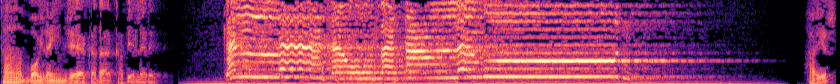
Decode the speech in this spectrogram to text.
Ta boylayıncaya kadar kabirleri. Kellâ sevfe ta'lemûn. Hayır.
